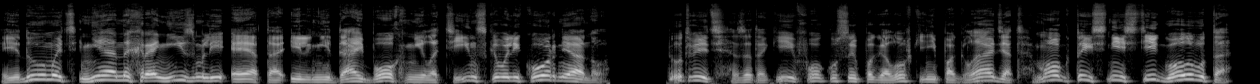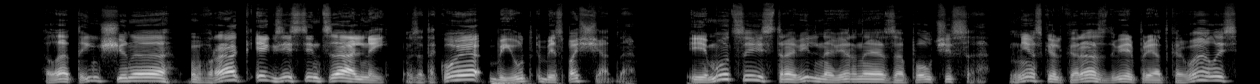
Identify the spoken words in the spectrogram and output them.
и думать, не анахронизм ли это, или, не дай бог, не латинского ли корня оно. Тут ведь за такие фокусы по головке не погладят, могут и снести голову-то. Латынщина — враг экзистенциальный, за такое бьют беспощадно. Эмоции стравили, наверное, за полчаса. Несколько раз дверь приоткрывалась,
